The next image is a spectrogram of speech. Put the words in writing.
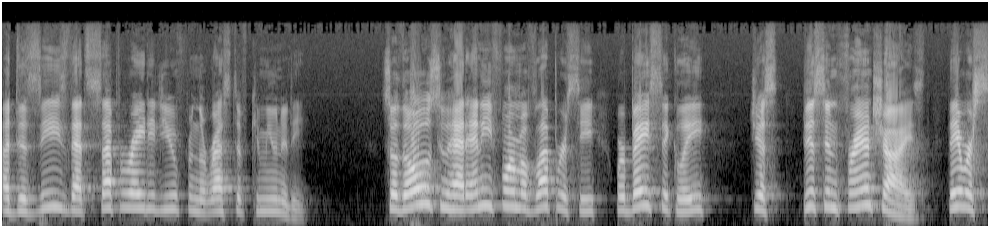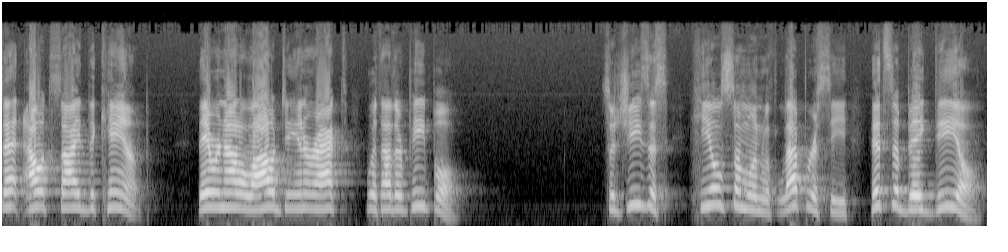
a disease that separated you from the rest of community. So those who had any form of leprosy were basically just disenfranchised. They were set outside the camp. They were not allowed to interact with other people. So Jesus heals someone with leprosy. It's a big deal.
